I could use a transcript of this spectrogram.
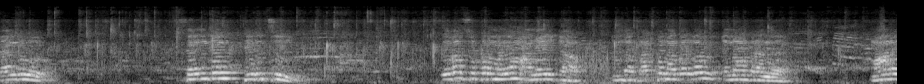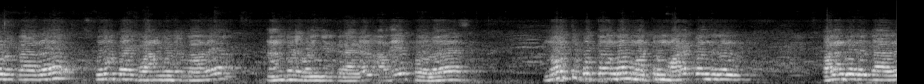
பெங்களூர். செந்தில் திருச்சி. சிவசுப்பிரமணியம் அமெரிக்கா. இந்த பத்து நபர்கள் என்ன பண்றாங்க? மாணவருக்காக ஸ்கூல் பேக் வாங்குவதற்காக நன்கொடை வழங்கியிருக்கிறார்கள். அதே போல நோட்டு புத்தகங்கள் மற்றும் மரக்கன்றுகள் வழங்குவதற்காக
